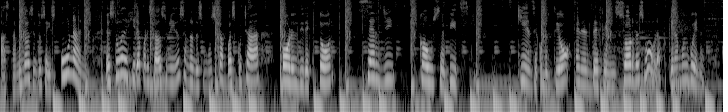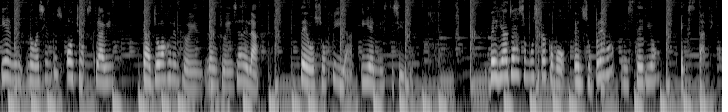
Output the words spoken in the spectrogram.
hasta 1906, un año, estuvo de gira por Estados Unidos en donde su música fue escuchada por el director Sergi Koussevitzky, quien se convirtió en el defensor de su obra porque era muy buena. Y en 1908 Scriabin cayó bajo la influencia de la teosofía y el misticismo. Veía ya su música como el supremo misterio extático.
